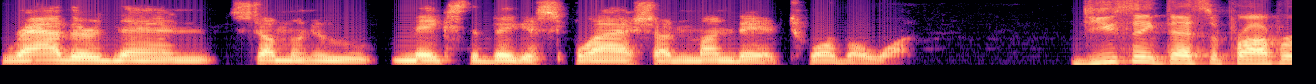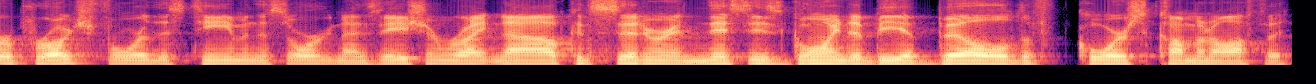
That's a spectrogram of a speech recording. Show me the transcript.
rather than someone who makes the biggest splash on Monday at 1201. Do you think that's the proper approach for this team and this organization right now, considering this is going to be a build, of course, coming off of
